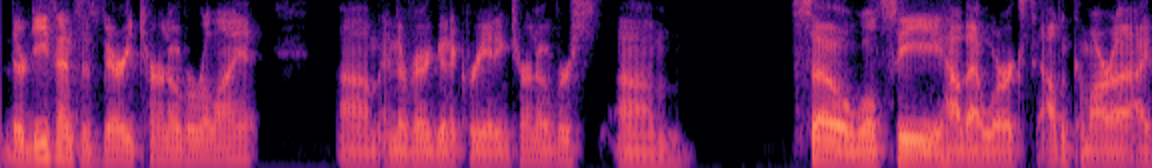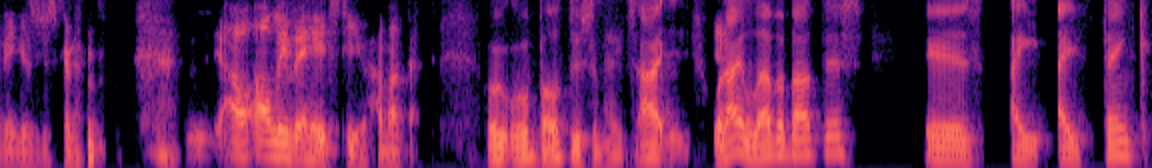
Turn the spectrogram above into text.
their defense is very turnover reliant, um, and they're very good at creating turnovers. Um, so we'll see how that works. Alvin Kamara, I think, is just going to. I'll leave the hates to you. How about that? We'll, we'll both do some hates. I what I love about this is I I think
